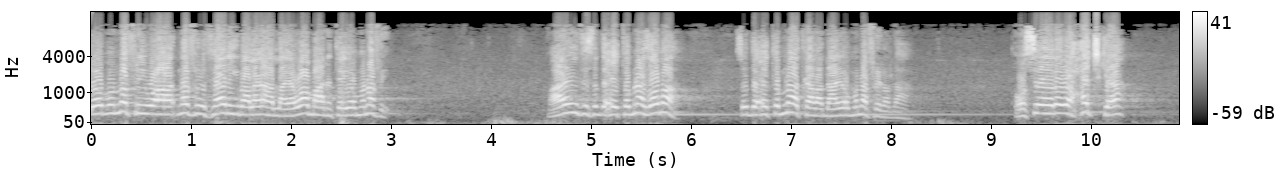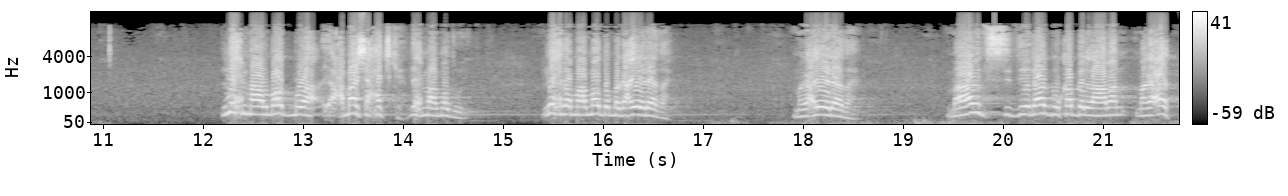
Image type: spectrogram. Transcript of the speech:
Yowmu nafri waa nafru haanigi baa laga hadlaya waa maalintee yowmu nafri. Maalinta saddexiy tobnaad soo ma? Saddexiy tobnaadkaa la dhahaa yowmu nafri la dhahaa. Oo sideedaba xajka. Lix maalmood bu acmaasha xajka. Lix maalmood wey. Lixda maalmoodba magacyay leedahay. Magacyay leedahay. Maalinta sideedaad buu ka bilaaban magaceed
